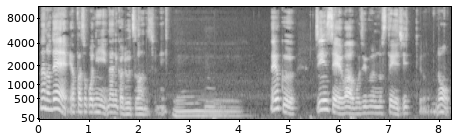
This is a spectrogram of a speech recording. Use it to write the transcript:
なので、やっぱりそこに何かルーツがあるんですよね。うーん。でよく、人生はご自分のステージっていうのの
